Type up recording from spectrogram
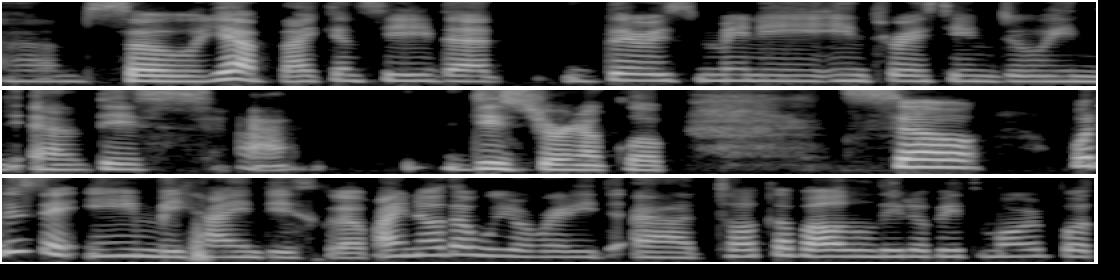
Um, so yeah, I can see that there is many interest in doing uh, this uh, this journal club. So, what is the aim behind this club? I know that we already uh, talked about a little bit more, but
